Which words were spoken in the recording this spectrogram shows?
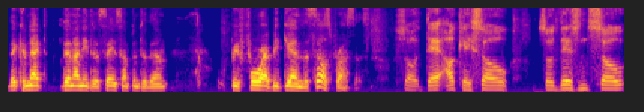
They connect, then I need to say something to them before I begin the sales process. So that okay, so so there's so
